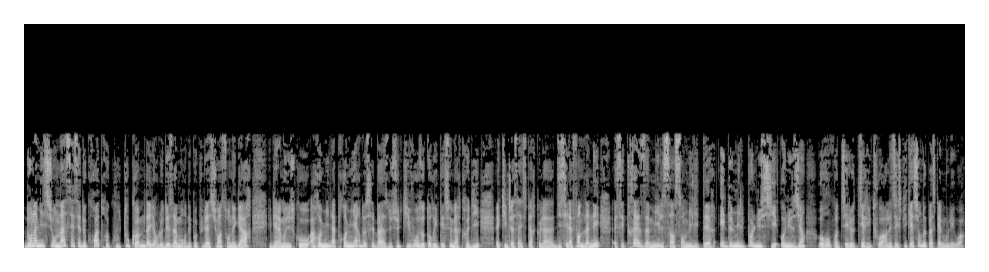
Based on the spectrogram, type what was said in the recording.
dont la mission n'a cessé de croître, tout comme d'ailleurs le désamour des populations à son égard. Eh bien, la MONUSCO a remis la première de ses bases du Sud Kivu aux autorités ce mercredi. Kinshasa espère que d'ici la fin de l'année, ces 13 500 militaires et 2000 polnuciers onusiens auront compté le territoire. Les explications de Pascal Moulégois.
